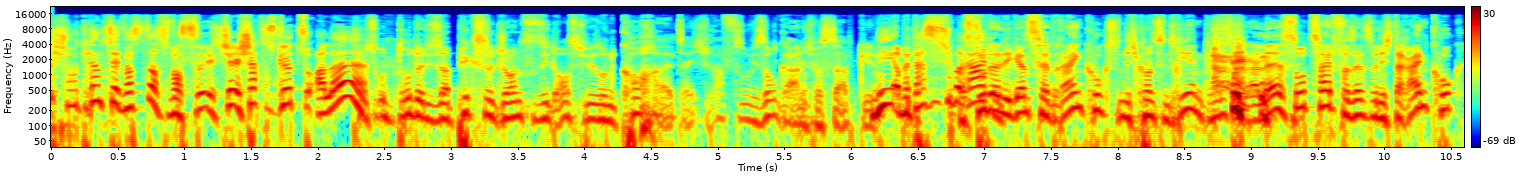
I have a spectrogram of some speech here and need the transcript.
ich war die ganze Zeit, was ist das? Was? Ich, ich dachte, das gehört zu alle. und drunter dieser Pixel Johnson sieht aus wie so ein Koch, Alter. Ich raff sowieso gar nicht, was da abgeht. Nee, aber das ist Dass du da die ganze Zeit reinguckst und dich konzentrieren kannst, weil alles ist so zeitversetzt. Wenn ich da reinguck,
